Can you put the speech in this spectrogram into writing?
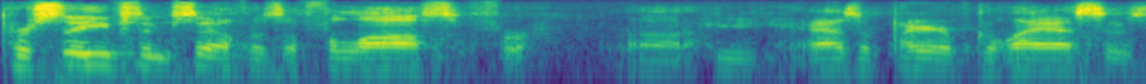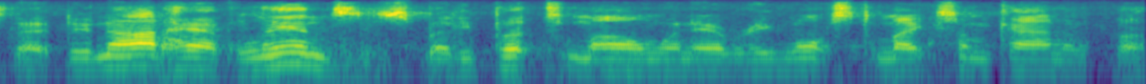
perceives himself as a philosopher. Uh, he has a pair of glasses that do not have lenses, but he puts them on whenever he wants to make some kind of uh,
